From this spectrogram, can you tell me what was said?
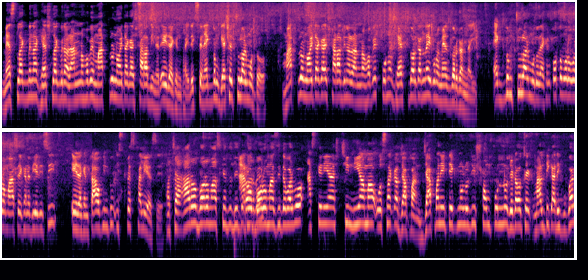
ম্যাচ লাগবে না গ্যাস লাগবে না রান্না হবে মাত্র নয় টাকায় সারা দিনের এই দেখেন ভাই দেখছেন? একদম গ্যাসের চুলার মতো। মাত্র নয় টাকায় সারা দিনের রান্না হবে কোনো গ্যাস দরকার নাই কোনো ম্যাচ দরকার নাই। একদম চুলার মতো দেখেন কত বড় বড় মাছ এখানে দিয়ে দিছি। এই দেখেন তাও কিন্তু স্পেস খালি আছে। আচ্ছা আরও বড় মাছ কিন্তু দিতে আরও বড় মাছ দিতে পারব। আজকে নিয়ে আসছি নিয়ামা ওসাকা জাপান। জাপানি টেকনোলজি সম্পূর্ণ যেটা হচ্ছে মাল্টি কারি কুকার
